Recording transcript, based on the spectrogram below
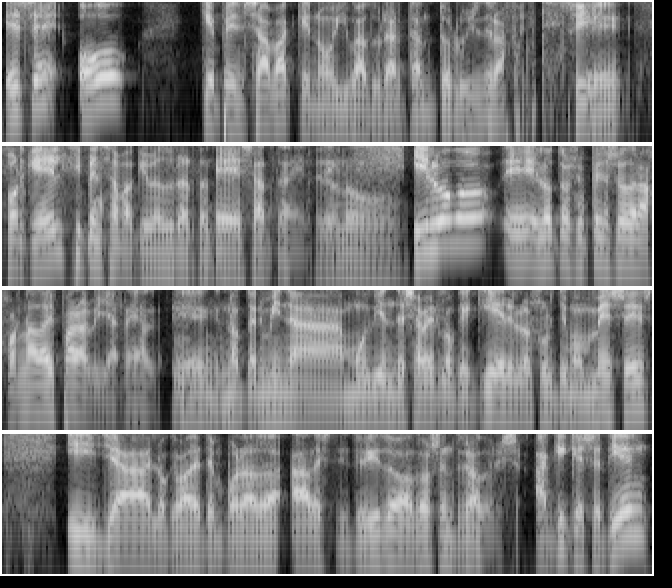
ese o que pensaba que no iba a durar tanto Luis de la Fuente. Sí, porque él sí pensaba que iba a durar tanto. Exactamente. Pero no... Y luego eh, el otro suspenso de la jornada es para el Villarreal. ¿eh? No termina muy bien de saber lo que quiere en los últimos meses y ya en lo que va de temporada ha destituido a dos entrenadores. Aquí que se tiene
